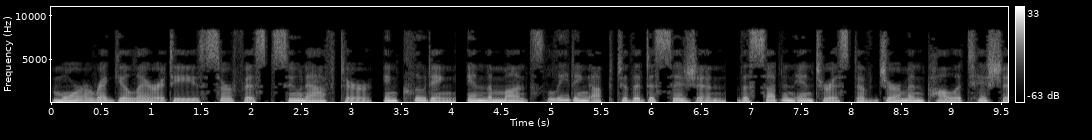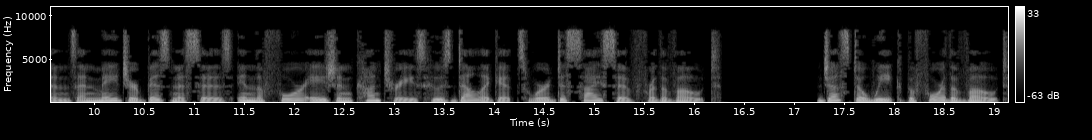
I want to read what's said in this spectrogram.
More irregularities surfaced soon after, including, in the months leading up to the decision, the sudden interest of German politicians and major businesses in the four Asian countries whose delegates were decisive decisive for the vote. Just a week before the vote,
